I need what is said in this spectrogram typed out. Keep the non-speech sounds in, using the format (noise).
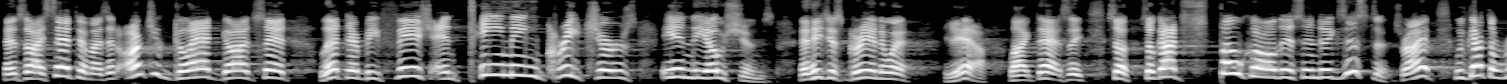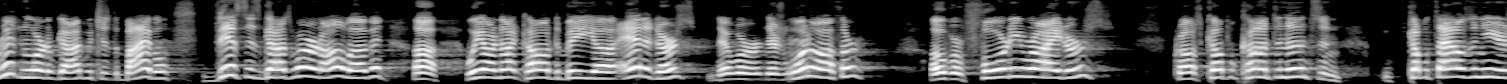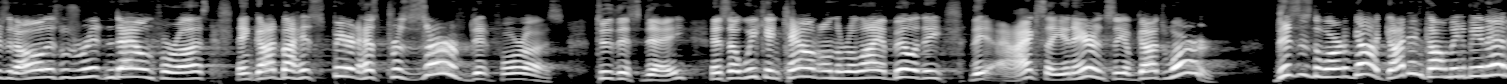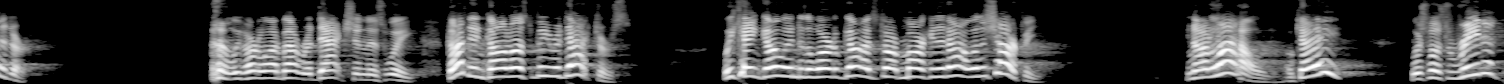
And so I said to him, I said, Aren't you glad God said, Let there be fish and teeming creatures in the oceans? And he just grinned and went, Yeah like that. See, so so God spoke all this into existence, right? We've got the written word of God, which is the Bible. This is God's word, all of it. Uh, we are not called to be uh, editors. There were there's one author, over 40 writers across a couple continents and a couple thousand years that all this was written down for us, and God, by His Spirit, has preserved it for us to this day. And so we can count on the reliability, the actually inerrancy of God's Word. This is the Word of God. God didn't call me to be an editor. (clears throat) We've heard a lot about redaction this week. God didn't call us to be redactors. We can't go into the Word of God and start marking it out with a Sharpie. You're not allowed, okay? We're supposed to read it,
